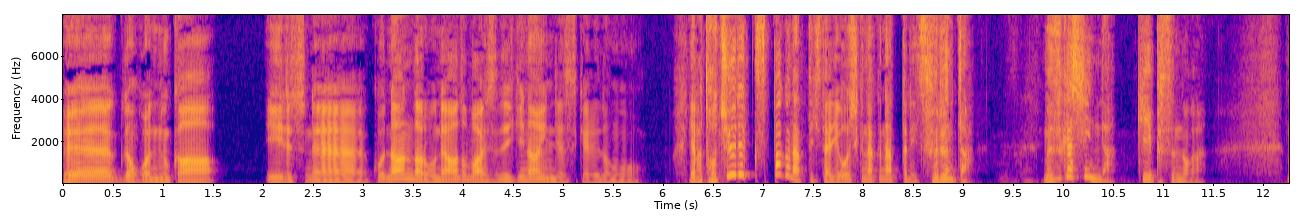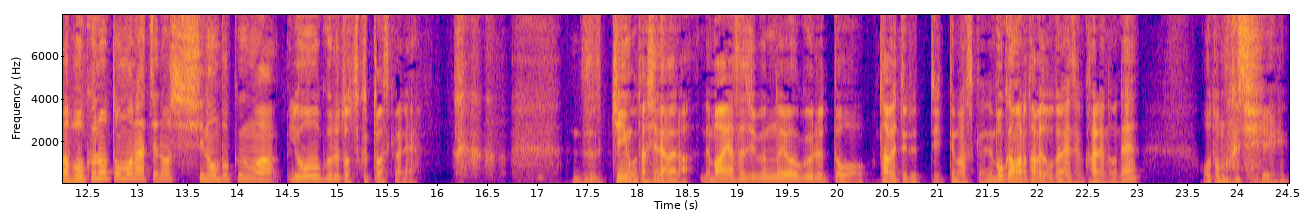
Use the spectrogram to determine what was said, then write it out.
えー、でもこれぬか、いいですね。これなんだろうね、アドバイスできないんですけれども。やっぱ途中で酸っぱくなってきたり美味しくなくなったりするんだ。難しいんだ。キープすんのが。まあ僕の友達のしのぶくんはヨーグルト作ってますけどね。ズッキンを足しながら。で、毎朝自分のヨーグルトを食べてるって言ってますけどね。僕はまだ食べたことないんですよ、彼のね。お友達。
